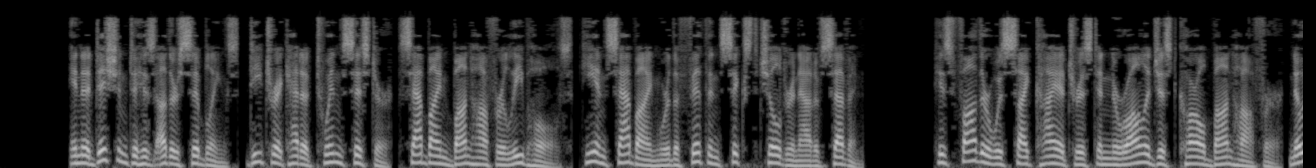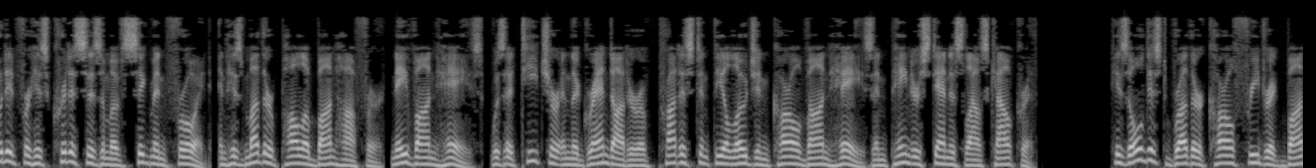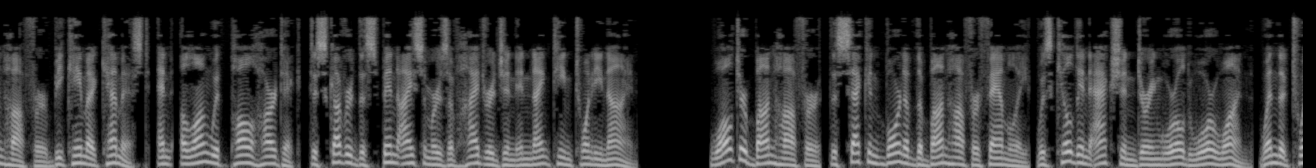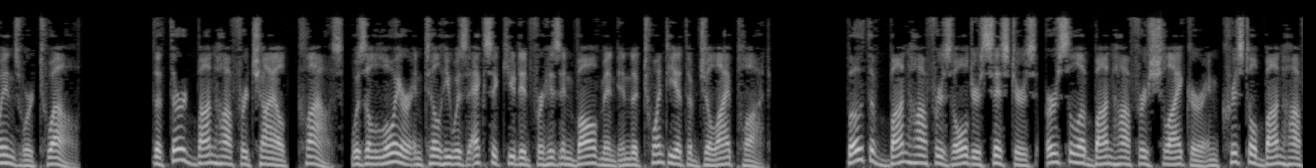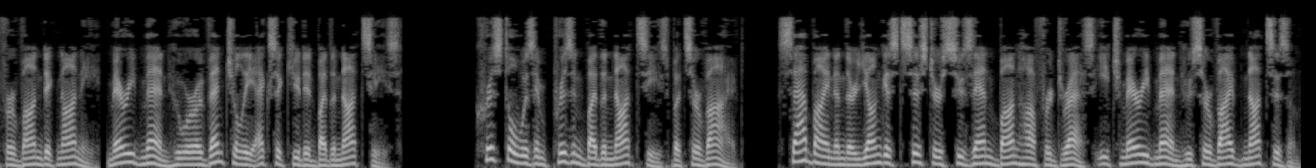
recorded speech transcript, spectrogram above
In addition to his other siblings, Dietrich had a twin sister, Sabine Bonhoeffer Leibholz. He and Sabine were the fifth and sixth children out of seven. His father was psychiatrist and neurologist Karl Bonhoeffer, noted for his criticism of Sigmund Freud, and his mother Paula Bonhoeffer, née von Hase, was a teacher and the granddaughter of Protestant theologian Karl von Hase and painter Stanislaus Kalckreuth. His oldest brother Carl Friedrich Bonhoeffer became a chemist, and, along with Paul Harteck, discovered the spin isomers of hydrogen in 1929. Walter Bonhoeffer, the second-born of the Bonhoeffer family, was killed in action during World War I, when the twins were 12. The third Bonhoeffer child, Klaus, was a lawyer until he was executed for his involvement in the 20th of July plot. Both of Bonhoeffer's older sisters, Ursula Bonhoeffer Schleicher and Christel Bonhoeffer von Dohnanyi, married men who were eventually executed by the Nazis. Christel was imprisoned by the Nazis but survived. Sabine and their youngest sister Susanne Bonhoeffer Dress each married men who survived Nazism.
